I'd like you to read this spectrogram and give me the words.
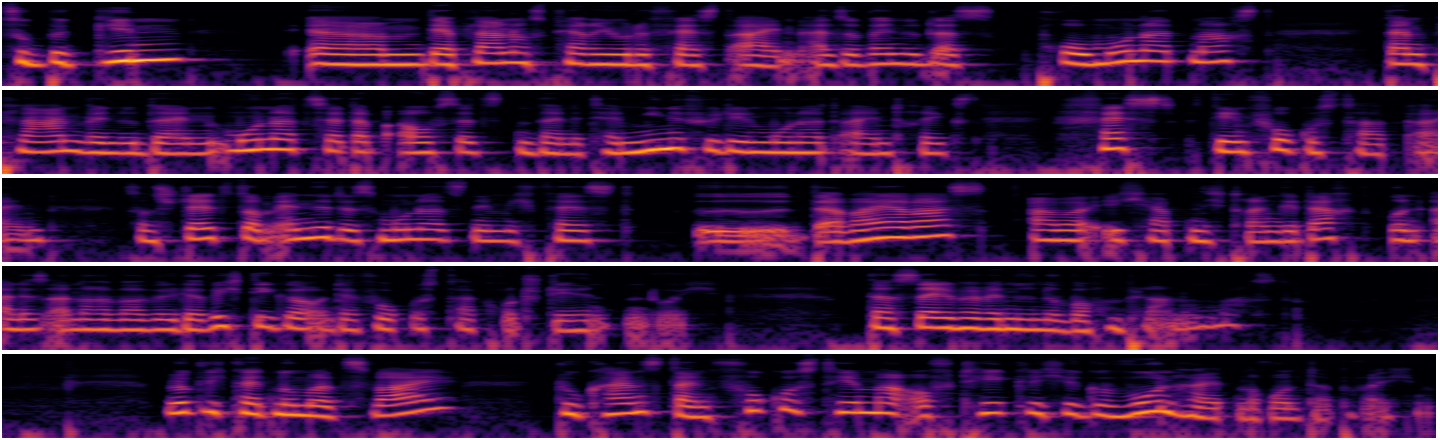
zu Beginn ähm, der Planungsperiode fest ein. Also wenn du das pro Monat machst, dann plan, wenn du dein Monatssetup aufsetzt und deine Termine für den Monat einträgst, fest den Fokustag ein. Sonst stellst du am Ende des Monats nämlich fest, äh, da war ja was, aber ich habe nicht dran gedacht und alles andere war wieder wichtiger und der Fokustag rutscht dir hinten durch. Dasselbe, wenn du eine Wochenplanung machst. Möglichkeit Nummer zwei, du kannst dein Fokusthema auf tägliche Gewohnheiten runterbrechen.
